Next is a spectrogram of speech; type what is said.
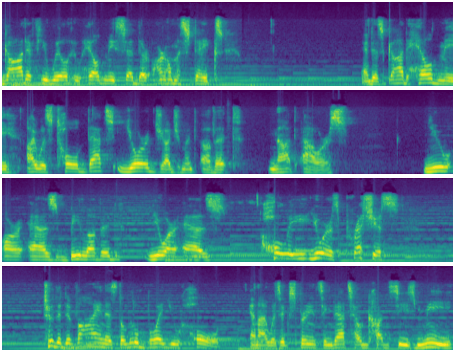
God, if you will, who held me, said, There are no mistakes. And as God held me, I was told, That's your judgment of it, not ours. You are as beloved, you are as holy, you are as precious to the divine as the little boy you hold. And I was experiencing that's how God sees me.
